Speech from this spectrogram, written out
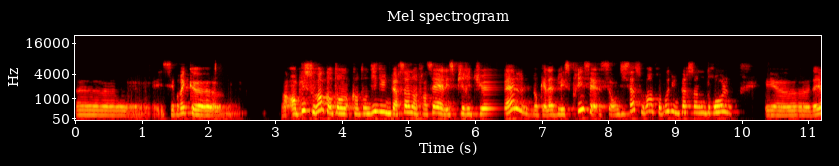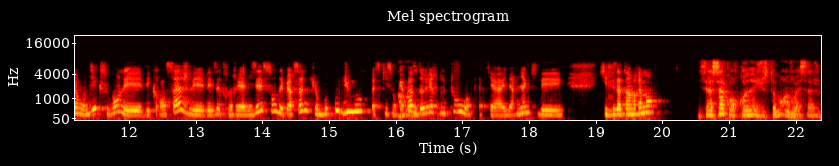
C'est vrai que en plus, souvent, quand on, quand on dit d'une personne en français, elle est spirituelle, donc elle a de l'esprit, on dit ça souvent à propos d'une personne drôle. Et euh, d'ailleurs, on dit que souvent les, les grands sages, les, les, êtres réalisés, sont des personnes qui ont beaucoup d'humour parce qu'ils sont ah capables de rire de tout. En fait, il y a, y a, rien qui les, qui les atteint vraiment. C'est à ça qu'on reconnaît justement un vrai sage.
